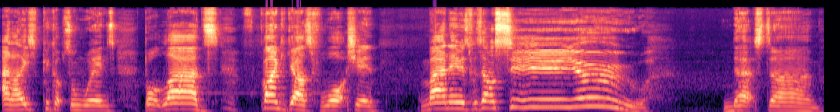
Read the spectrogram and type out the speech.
and at least pick up some wins. But lads, thank you guys for watching. My name is Vaz. I'll see you next time.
